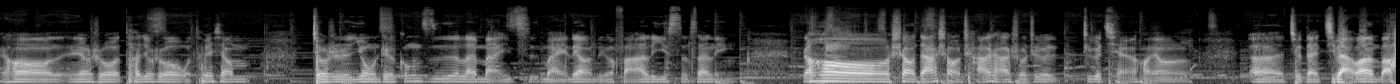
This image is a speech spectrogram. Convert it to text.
然后人家说：“他就说我特别想，就是用这个工资来买一次买一辆这个法拉利四三零。”然后上大家上网查查，说这个这个钱好像，呃，就在几百万吧。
